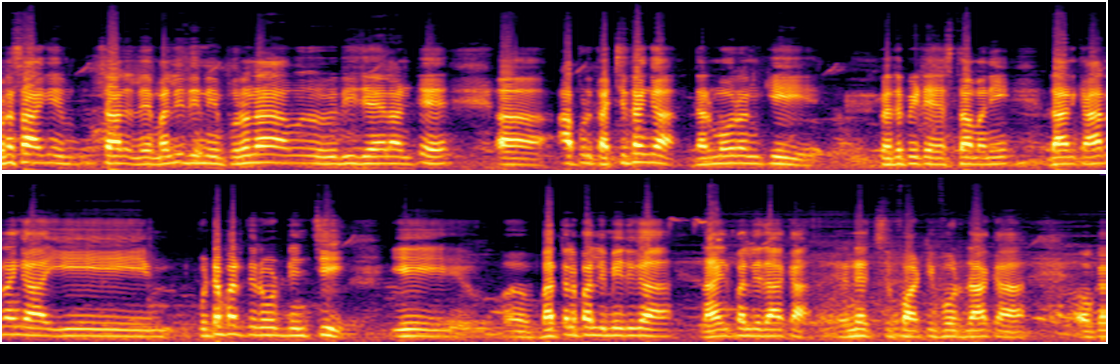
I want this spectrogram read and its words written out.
కొనసాగించాలి మళ్ళీ దీన్ని పునరావృద్ధి చేయాలంటే అప్పుడు ఖచ్చితంగా ధర్మవరంకి పెద్దపీట వేస్తామని దాని కారణంగా ఈ పుట్టపర్తి రోడ్ నుంచి ఈ బత్తలపల్లి మీదుగా నాయనపల్లి దాకా ఎన్హెచ్ ఫార్టీ ఫోర్ దాకా ఒక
